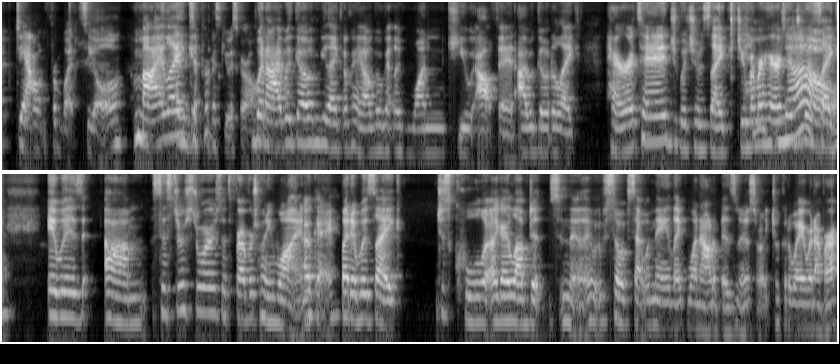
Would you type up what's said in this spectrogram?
step down from wet seal. My and like it's a promiscuous girl. when I would go and be like, okay, I'll go get like one cute outfit. I would go to like Heritage, which was like, do you remember Heritage? Was like it was um sister stores with Forever 21. okay. But it was like just cool. Like I loved it. And I was so upset when they like went out of business or like took it away or whatever.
